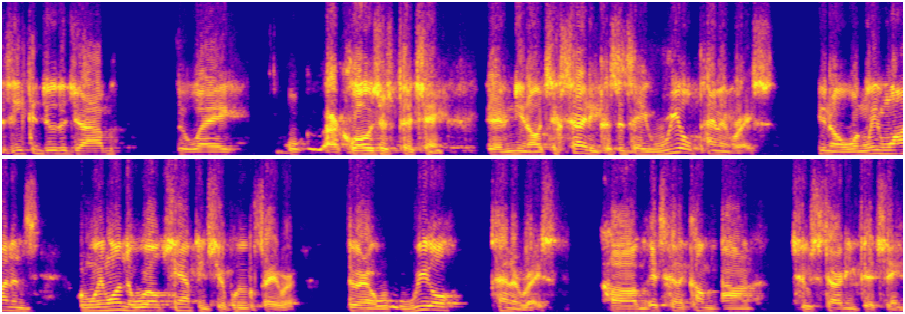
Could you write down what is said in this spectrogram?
if he can do the job the way our closer's pitching, and you know it's exciting because it's a real pennant race. You know when we won and when we won the world championship, we were favorite. They're in a real pennant race. Um, it's going to come down to starting pitching,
